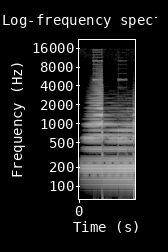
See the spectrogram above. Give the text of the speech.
Música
